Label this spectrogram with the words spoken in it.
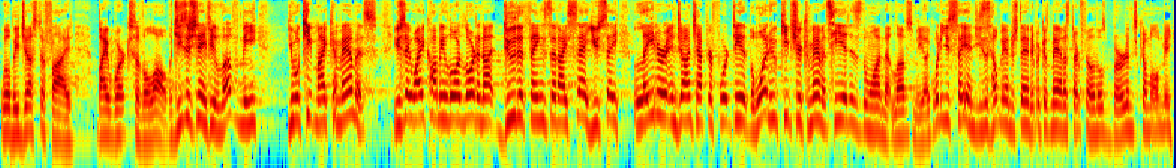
will be justified by works of the law. But Jesus is saying, if you love me, you will keep my commandments. You say, Why you call me Lord, Lord, and not do the things that I say? You say later in John chapter 14 that the one who keeps your commandments, he it is the one that loves me. Like, what are you saying? Jesus, help me understand it because, man, I start feeling those burdens come on me.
